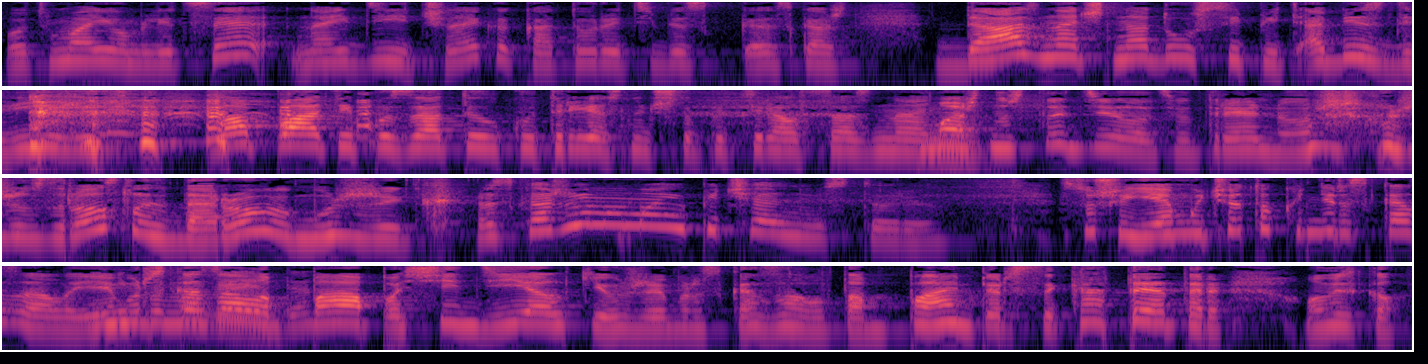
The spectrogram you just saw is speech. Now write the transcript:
вот в моем лице, найди человека, который тебе скажет, да, значит, надо усыпить, обездвижить, лопатой по затылку треснуть, что потерял сознание. Маш, ну что делать? Вот реально, он уже взрослый, здоровый мужик. Расскажи ему мою печальную историю. Слушай, я ему что только не рассказала. Я не ему помогает, рассказала да? папа, сиделки уже ему рассказала, там памперсы, катетеры. Он мне сказал,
